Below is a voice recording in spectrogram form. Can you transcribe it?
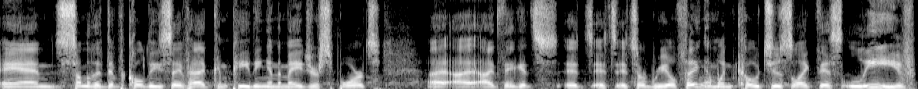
and some of the difficulties they've had competing in the major sports, I, I, I think it's it's it's it's a real thing. And when coaches like this leave,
